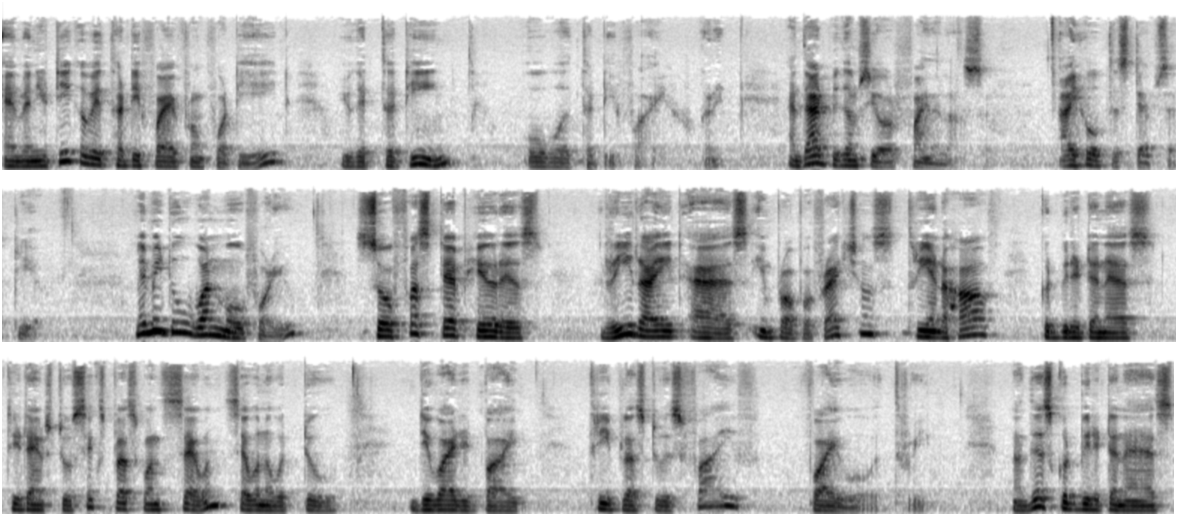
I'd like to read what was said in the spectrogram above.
And when you take away 35 from 48, you get 13 over 35, correct? And that becomes your final answer. I hope the steps are clear. Let me do one more for you. So first step here is rewrite as improper fractions. 3 and a half could be written as 3 times 2, 6 plus 1, 7, 7 over 2 divided by 3 plus 2 is 5, 5 over 3. Now this could be written as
